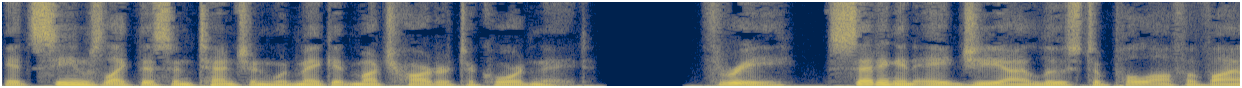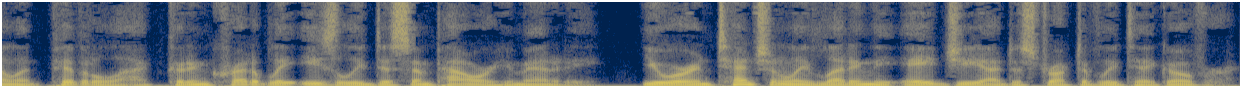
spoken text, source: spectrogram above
It seems like this intention would make it much harder to coordinate. 3. Setting an AGI loose to pull off a violent pivotal act could incredibly easily disempower humanity. You are intentionally letting the AGI destructively take over.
